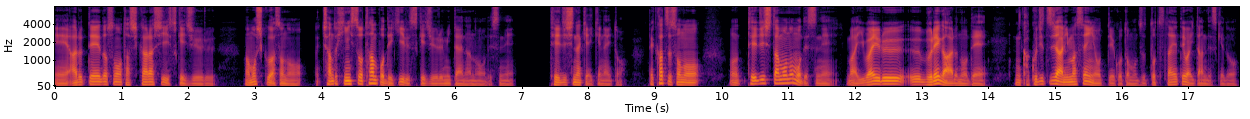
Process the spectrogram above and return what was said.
えー、ある程度その確からしいスケジュール、まあ、もしくはその、ちゃんと品質を担保できるスケジュールみたいなのをですね、提示しなきゃいけないと。で、かつその、提示したものもですね、まあ、いわゆるブレがあるので、確実じゃありませんよっていうこともずっと伝えてはいたんですけど、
